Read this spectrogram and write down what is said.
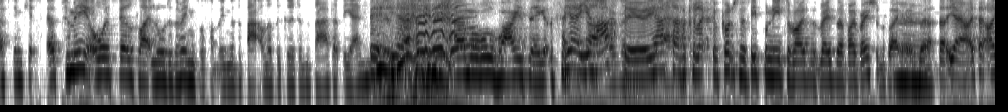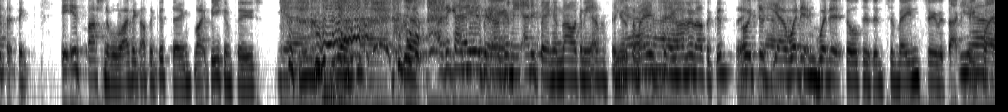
I think it's uh, to me it always feels like Lord of the Rings or something with the battle of the good and the bad at the end. Yeah. and we're all rising at the same Yeah, time. You have to. You have to have a collective consciousness. People need to rise raise their vibrations. Like, a, mm. that, yeah, I don't. I don't think it is fashionable. But I think that's a good thing. Like vegan food. Yeah. Yeah. I think Ten years ago, I couldn't eat anything, and now I can eat everything. It's amazing. I think that's a good thing. It's just yeah. when it mm. when it filters into mainstream, it's actually quite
